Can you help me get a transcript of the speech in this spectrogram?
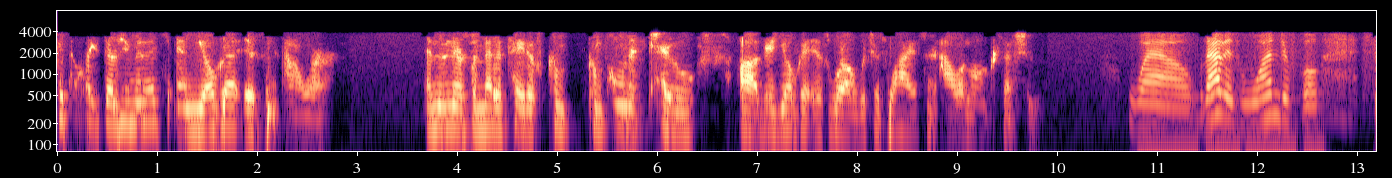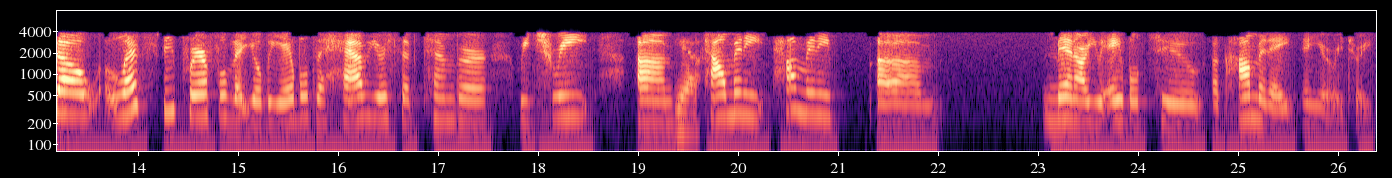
typically 30 minutes, and yoga is an hour. And then there's a meditative com- component to uh, the yoga as well, which is why it's an hour-long session. Wow, that is wonderful. So let's be prayerful that you'll be able to have your September retreat. Um, Yes. How many how many um, men are you able to accommodate in your retreats?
